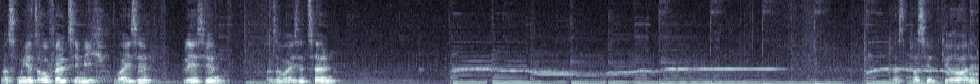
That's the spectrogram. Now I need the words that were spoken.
Was mir jetzt auffällt, ziemlich weiße Bläschen also weiße Zellen. Das passiert gerade.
